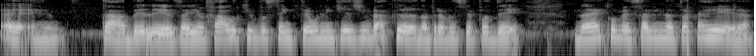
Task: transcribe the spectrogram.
É, é, tá, beleza. Aí eu falo que você tem que ter um LinkedIn bacana para você poder, né, começar ali na tua carreira.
